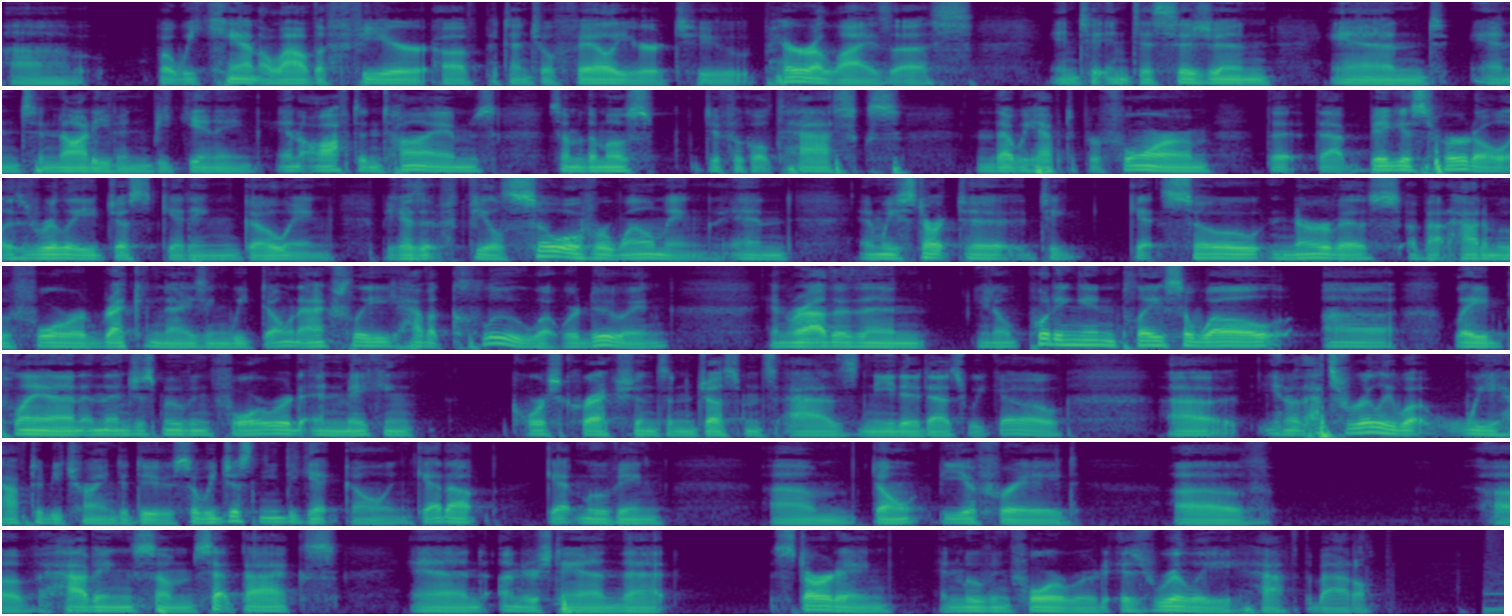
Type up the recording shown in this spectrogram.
uh, but we can't allow the fear of potential failure to paralyze us into indecision and and to not even beginning. And oftentimes, some of the most difficult tasks that we have to perform, that that biggest hurdle is really just getting going because it feels so overwhelming, and and we start to to get so nervous about how to move forward, recognizing we don't actually have a clue what we're doing, and rather than you know putting in place a well uh, laid plan and then just moving forward and making course corrections and adjustments as needed as we go uh, you know, that's really what we have to be trying to do. So we just need to get going, get up, get moving. Um, don't be afraid of of having some setbacks, and understand that starting and moving forward is really half the battle.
